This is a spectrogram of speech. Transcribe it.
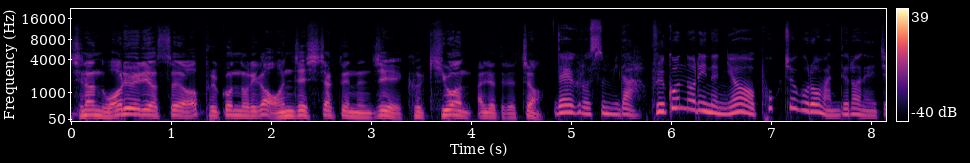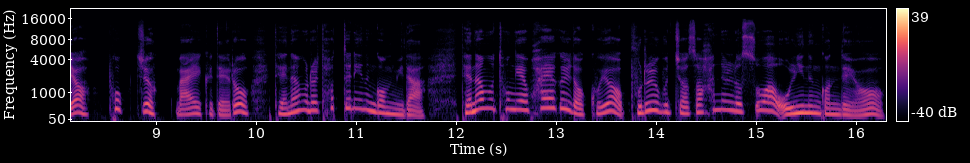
지난 월요일이었어요. 불꽃놀이가 언제 시작됐는지 그 기원 알려드렸죠? 네, 그렇습니다. 불꽃놀이는요, 폭죽으로 만들어내죠. 폭죽, 말 그대로 대나무를 터뜨리는 겁니다. 대나무 통에 화약을 넣고요, 불을 붙여서 하늘로 쏘아 올리는 건데요.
